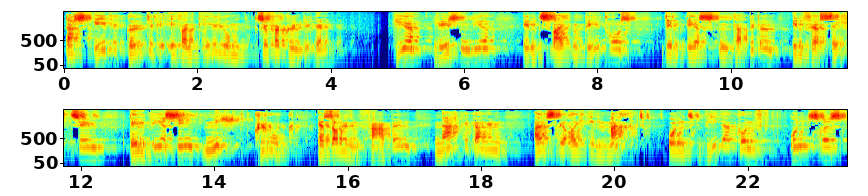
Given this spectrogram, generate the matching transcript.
das ewig gültige Evangelium zu verkündigen. Hier lesen wir im zweiten Petrus, dem ersten Kapitel, in Vers 16, denn wir sind nicht klug ersonnenen Fabeln nachgegangen, als wir euch die Macht und Wiederkunft unseres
